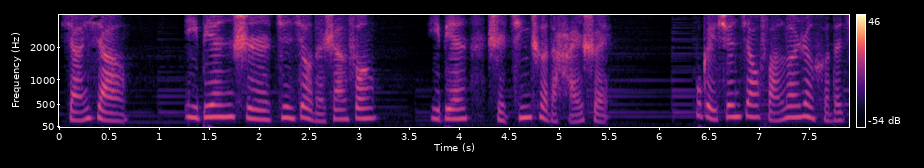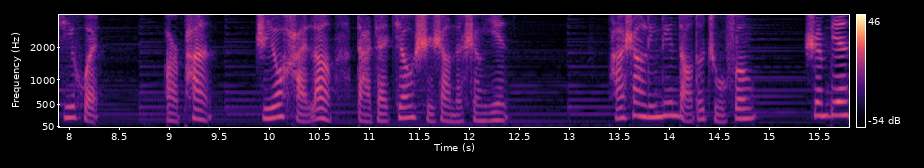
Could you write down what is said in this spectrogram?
想一想，一边是俊秀的山峰，一边是清澈的海水，不给喧嚣烦乱任何的机会，耳畔只有海浪打在礁石上的声音。爬上伶仃岛的主峰，身边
